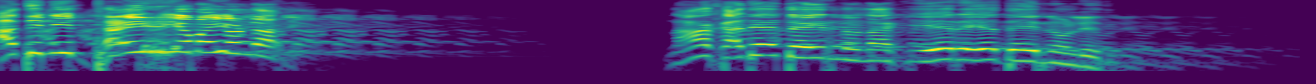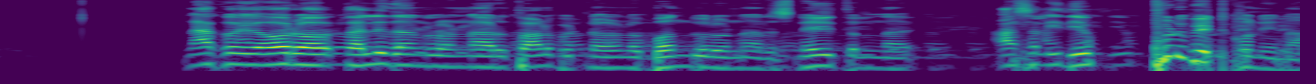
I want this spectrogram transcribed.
అది నీ ధైర్యమై ఉండాలి. నాకు అదే ధైర్యం నాకు ఏరే ఏ ధైర్యం లేదు. నాకు ఎవరో తల్లిదండ్రులు ఉన్నారు తోడబుట్టిన వాళ్ళు బంధువులు ఉన్నారు స్నేహితులు ఉన్నారు. అసలు ఇది ఎప్పుడు పెట్టుకొని నా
